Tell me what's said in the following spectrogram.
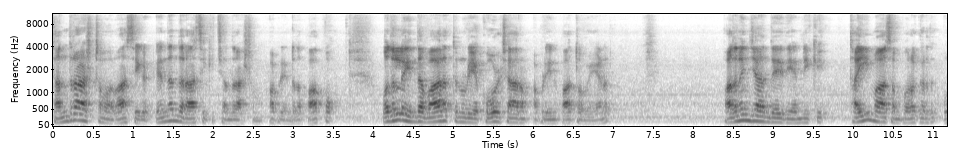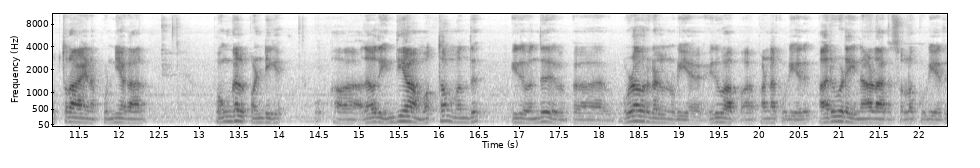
சந்திராஷ்டம ராசிகள் எந்தெந்த ராசிக்கு சந்திராஷ்டமம் அப்படின்றத பார்ப்போம். முதல்ல இந்த வாரத்தினுடைய கோல்சாரம் அப்படின்னு பார்த்தோமே ஏன்னா பதினஞ்சாம் தேதி அன்னைக்கு தை மாதம் பிறக்கிறது உத்தராயண புண்ணியகாலம் பொங்கல் பண்டிகை அதாவது இந்தியா மொத்தம் வந்து இது வந்து உழவர்களுடைய இதுவாக பண்ணக்கூடியது அறுவடை நாளாக சொல்லக்கூடியது.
